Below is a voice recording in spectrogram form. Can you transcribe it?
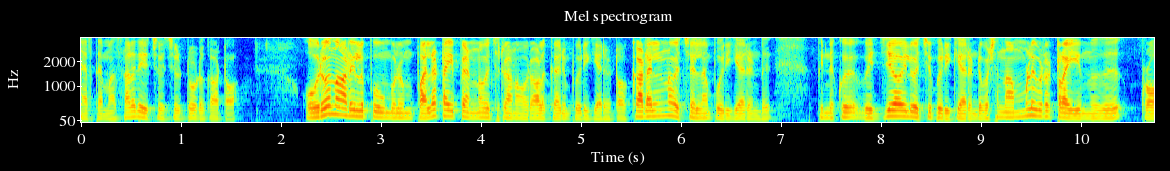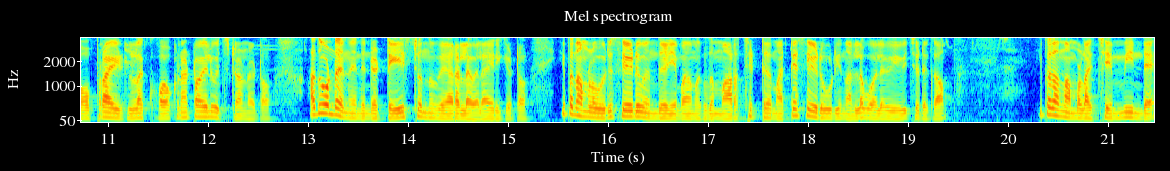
നേരത്തെ മസാല തേച്ച് വെച്ച് ഇട്ട് കൊടുക്കാം കേട്ടോ. ഓരോ നാടുകളിൽ പോകുമ്പോഴും പല ടൈപ്പ് എണ്ണ വെച്ചിട്ടാണ് ഓരോ ആൾക്കാരും പൊരിക്കാറ് കേട്ടോ കടലെണ്ണ വെച്ചെല്ലാം പൊരിക്കാറുണ്ട്. പിന്നെ വെജ് ഓയിൽ വെച്ച് പൊരിക്കാറുണ്ട്. പക്ഷെ നമ്മളിവിടെ ട്രൈ ചെയ്യുന്നത് പ്രോപ്പറായിട്ടുള്ള കോക്കനട്ട് ഓയിൽ വെച്ചിട്ടാണ് കേട്ടോ അതുകൊണ്ട് തന്നെ ഇതിന്റെ ടേസ്റ്റ് ഒന്ന് വേറെ ലെവലായിരിക്കും കേട്ടോ ഇപ്പോൾ നമ്മൾ ഒരു സൈഡ് വെന്ത് കഴിയുമ്പോൾ നമുക്കിത് മറിച്ചിട്ട് മറ്റേ സൈഡ് കൂടി നല്ലപോലെ വേവിച്ചെടുക്കാം. ഇപ്പോൾ ദാ നമ്മളെ ചെമ്മീന്റെ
